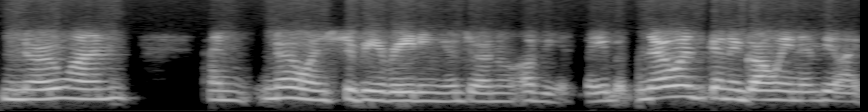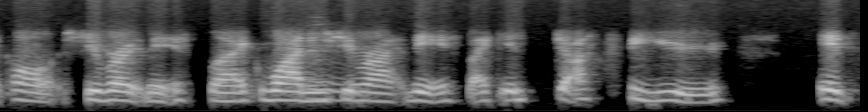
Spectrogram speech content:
no one, and no one should be reading your journal, obviously, but no one's going to go in and be like, oh, she wrote this. Like, why did mm. she write this? Like, it's just for you. It's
